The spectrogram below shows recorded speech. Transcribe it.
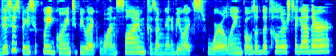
this is basically going to be like one slime because I'm going to be like swirling both of the colors together.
